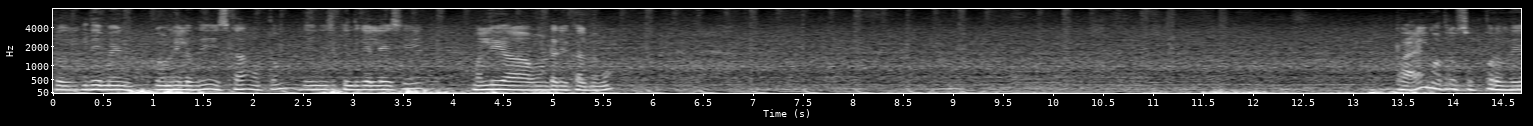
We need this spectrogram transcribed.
ఇప్పుడు ఇదే మెయిన్ డౌన్ హిల్ ఉంది ఇసుక మొత్తం. దీని నుంచి కిందికి వెళ్ళేసి మళ్ళీ ఆ మౌంటైన్ ఎక్కాలి మేము. ట్రయల్ మాత్రం సూపర్ ఉంది.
